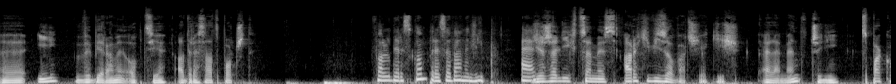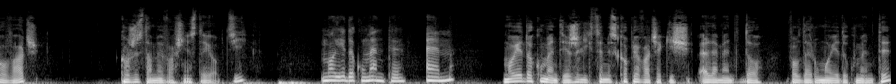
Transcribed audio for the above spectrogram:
e, i wybieramy opcję adresat poczty. Folder skompresowany zip. E. Jeżeli chcemy zarchiwizować jakiś element, czyli spakować, korzystamy właśnie z tej opcji. Moje dokumenty M. Moje dokumenty, jeżeli chcemy skopiować jakiś element do folderu Moje dokumenty,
